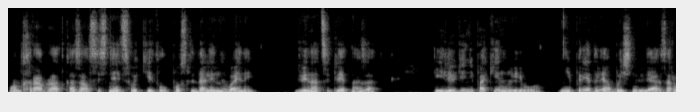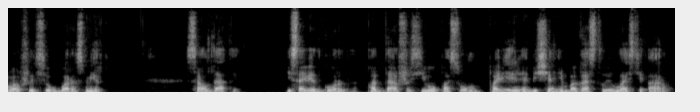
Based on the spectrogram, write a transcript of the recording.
он храбро отказался снять свой титул после Долинной войны 12 лет назад. И люди не покинули его, не предали обычно для взорвавшегося Убара смерть. Солдаты и совет города, поддавшись его посулам, поверили обещаниям богатства и власти Ару.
